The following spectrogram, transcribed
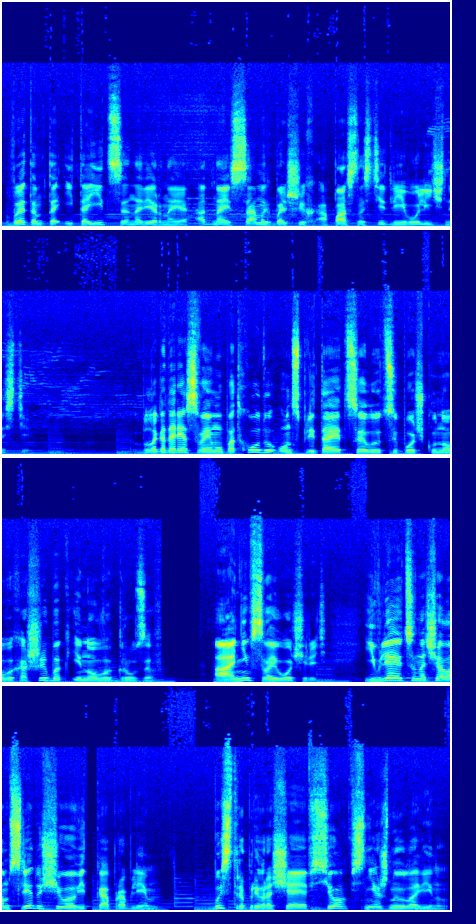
В этом-то и таится, наверное, одна из самых больших опасностей для его личности. Благодаря своему подходу он сплетает целую цепочку новых ошибок и новых грузов. А они, в свою очередь, являются началом следующего витка проблем, быстро превращая все в снежную лавину.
